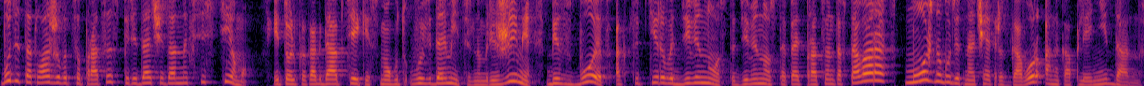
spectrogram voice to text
будет отлаживаться процесс передачи данных в систему. И только когда аптеки смогут в уведомительном режиме без сбоев акцептировать 90-95% товара, можно будет начать разговор о накоплении данных.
